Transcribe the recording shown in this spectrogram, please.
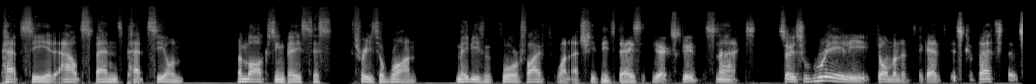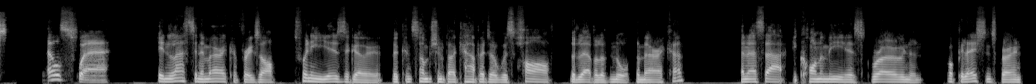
Pepsi. It outspends Pepsi on a marketing basis three to one, maybe even four or five to one actually these days if you exclude the snacks. So it's really dominant against its competitors. Elsewhere, in Latin America, for example, 20 years ago, the consumption per capita was half the level of North America. And as that economy has grown and population's grown,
